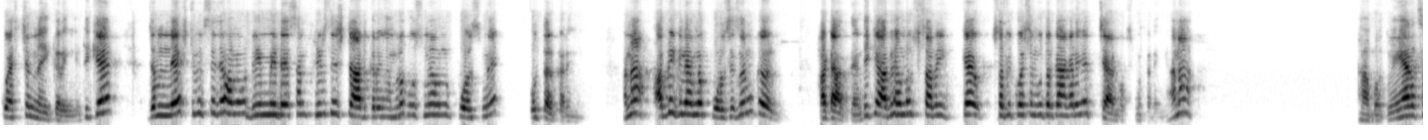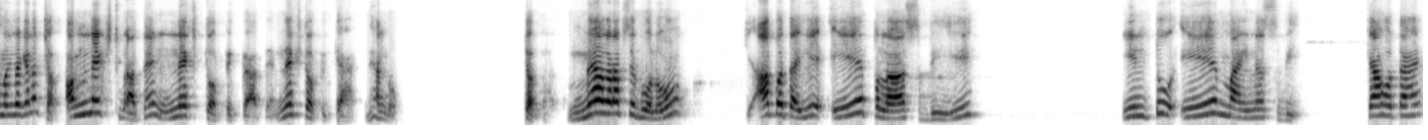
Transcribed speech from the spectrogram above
क्वेश्चन नहीं करेंगे, ठीक है? जब नेक्स्ट वीक से जब हम लोग डिमिडेशन फिर से स्टार्ट करेंगे हम लोग, उसमें हम लोग पोल्स में उत्तर करेंगे, है ना? अभी के लिए हम लोग पोल सिस्टम हटाते हैं, ठीक है? अभी हम लोग सभी क्या, सभी क्वेश्चन उत्तर क्या करेंगे? चैट बॉक्स में करेंगे, है ना? हाँ बहुत यहाँ समझ में गया ना? चलो, अब नेक्स्ट पे आते हैं नेक्स्ट टॉपिक पे आते हैं। नेक्स्ट टॉपिक क्या है? ध्यान दो। चलो, मैं अगर आपसे बोलूँ कि आप बताइए A plus B into A minus B क्या होता है?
